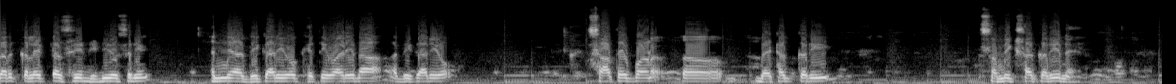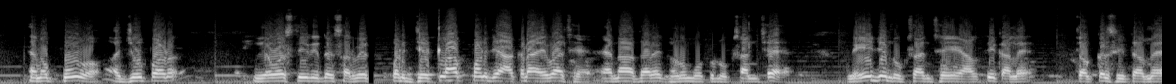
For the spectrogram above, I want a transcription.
દર કલેક્ટર શ્રી ડીડીઓ શ્રી, અન્ય અધિકારીઓ, ખેતીવાડીના અધિકારીઓ સાથે પણ બેઠક કરી, સમીક્ષા કરીને એનો પૂરો હજુ પણ વ્યવસ્થિત રીતે સર્વે પણ જેટલા પણ જે આંકડા આવ્યા છે, એના આધારે ઘણું મોટું નુકસાન છે. અને એ જે નુકસાન છે એ આવતીકાલે ચોક્કસ રીતે અમે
